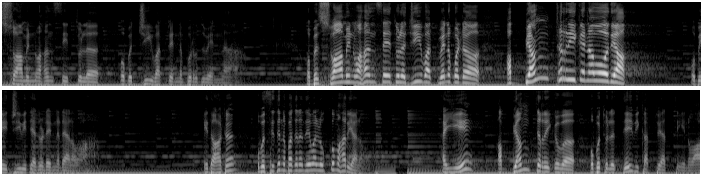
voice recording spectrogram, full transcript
ස්වාමින් වහන්සේ තුල ඔබ ජීවත් වෙන්න පුරුදු වෙන්න. ඔබ ස්වාමින් වහන්සේ තුල ජීවත් වෙනකොට අභ්‍යන්තරීක නවෝදයක් ඔබේ ජීවිතය ඇතුළට එන්නට යනවා. එදාට ඔබ සිතන පතන දේවල් ඔක්කොම හරියනවා. ඇයි ඒ අභ්‍යන්තරිකව ඔබ තුළ දේවිකත්වයක් තියෙනවා.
